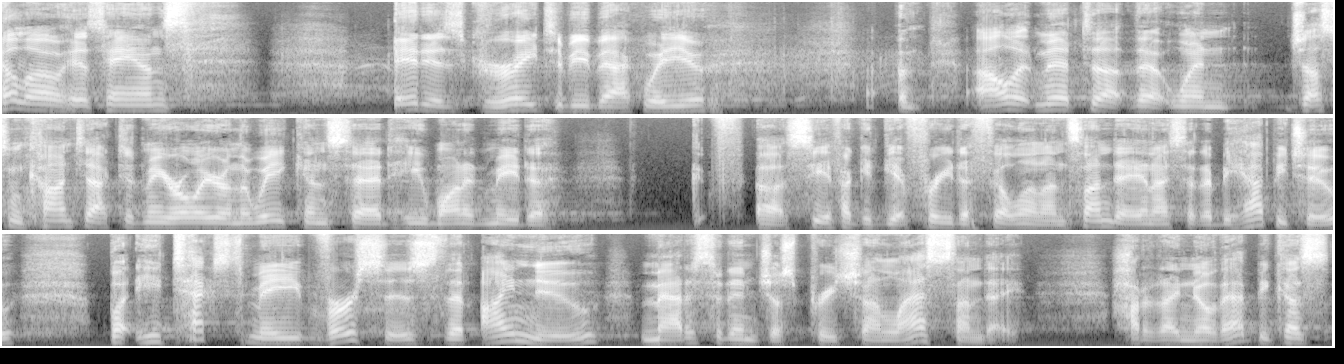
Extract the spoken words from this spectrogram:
Hello, his hands. It is great to be back with you. Um, I'll admit uh, that when Justin contacted me earlier in the week and said he wanted me to uh, see if I could get free to fill in on Sunday, and I said I'd be happy to. But he texted me verses that I knew Madison had just preached on last Sunday. How did I know that? Because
